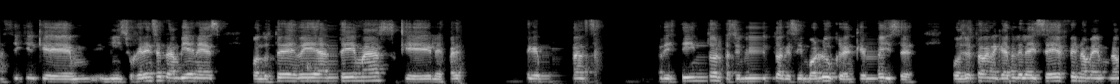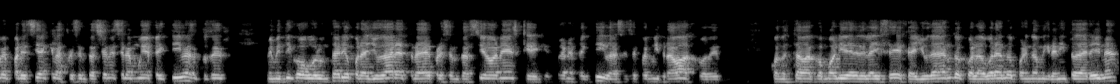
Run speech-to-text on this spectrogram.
Así que, que mi sugerencia también es, cuando ustedes vean temas que les parece ser distintos, los invito a que se involucren, que lo hice. Cuando yo estaba en el canal de la ICF no me, no me parecía que las presentaciones eran muy efectivas, entonces me metí como voluntario para ayudar a traer presentaciones que, que fueran efectivas. Ese fue mi trabajo de, cuando estaba como líder de la ICF, ayudando, colaborando, poniendo mi granito de arena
